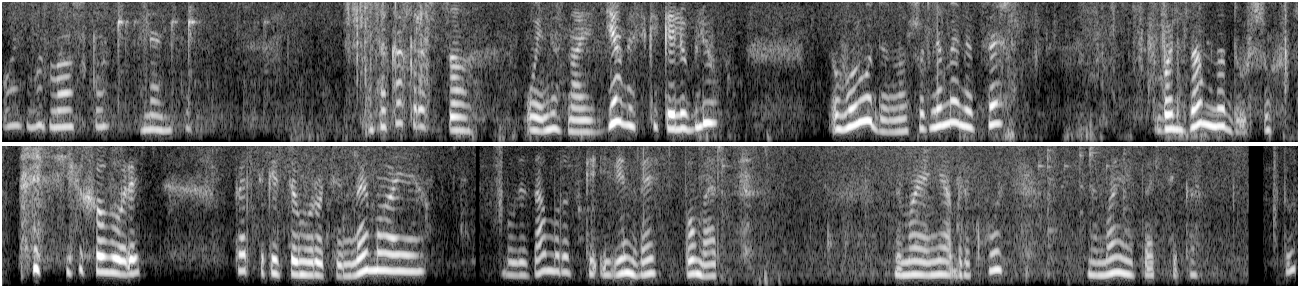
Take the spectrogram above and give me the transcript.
Ось, будь ласка, гляньте. Така краса. Ой, не знаю, я наскільки люблю городину, що для мене це бальзам на душу, як говорять. Персики в цьому році немає. Були заморозки і він весь померз. Немає ні абрикос, немає персика. Тут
